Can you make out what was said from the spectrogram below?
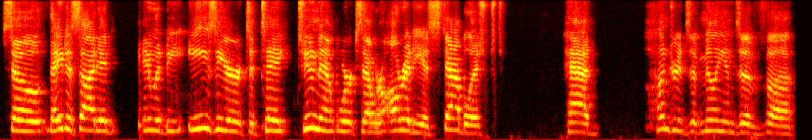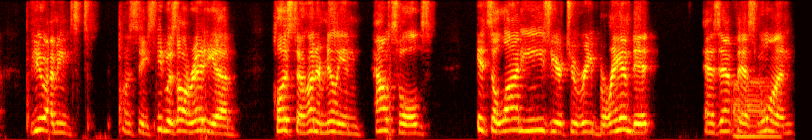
So they decided it would be easier to take two networks that were already established, had hundreds of millions of uh, view. I mean, let's see, Seed was already uh, close to 100 million households. It's a lot easier to rebrand it as FS1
